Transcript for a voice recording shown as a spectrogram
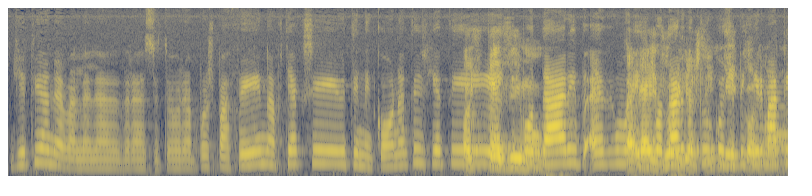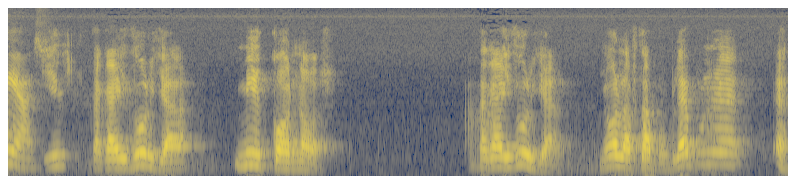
Γιατί ανέβαλε να δράση τώρα, προσπαθεί να φτιάξει την εικόνα της, γιατί Όχι, παιδί έχει μου. ποντάρει, Τα έχει ποντάρει γαϊδούρια το στη Τούρκος Μύκονο, επιχειρηματίας. ή- Τα γαϊδούρια Μύκονος. Τα γαϊδούρια. Με όλα αυτά που βλέπουν, ε,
